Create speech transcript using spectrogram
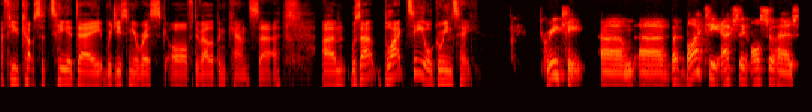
a few cups of tea a day reducing your risk of developing cancer. Um, was that black tea or green tea? Green tea. Um, uh, but black tea actually also has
